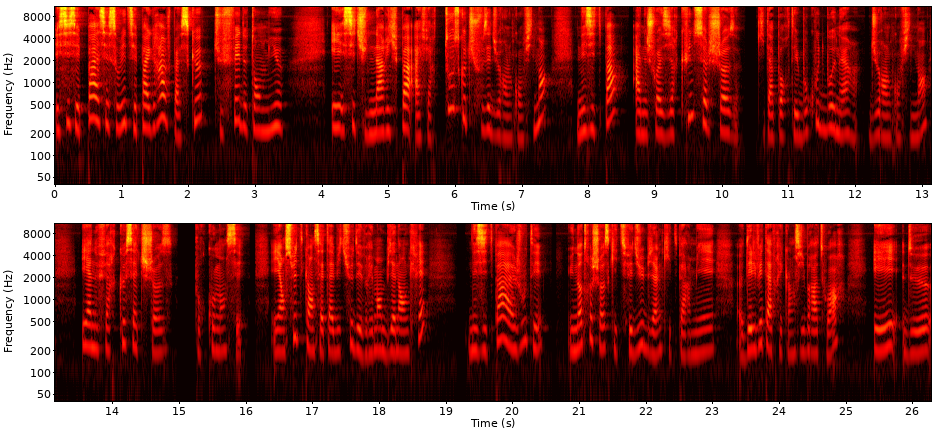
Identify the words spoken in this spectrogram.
Et si c'est pas assez solide, c'est pas grave parce que tu fais de ton mieux. Et si tu n'arrives pas à faire tout ce que tu faisais durant le confinement, n'hésite pas à ne choisir qu'une seule chose qui t'apportait beaucoup de bonheur durant le confinement et à ne faire que cette chose pour commencer. Et ensuite, quand cette habitude est vraiment bien ancrée, n'hésite pas à ajouter une autre chose qui te fait du bien, qui te permet euh, d'élever ta fréquence vibratoire et de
